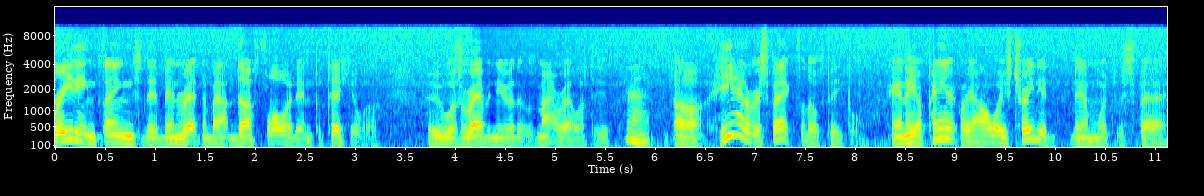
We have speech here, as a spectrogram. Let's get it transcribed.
reading things that had been written about Duff Floyd in particular, who was a revenue that was my relative, Right. uh, he had a respect for those people, and he apparently always treated them with respect.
